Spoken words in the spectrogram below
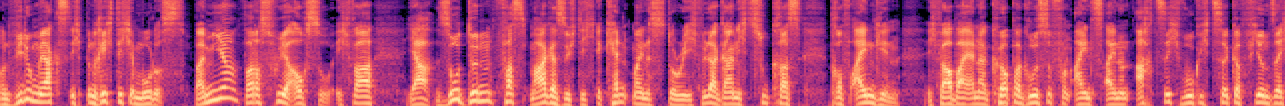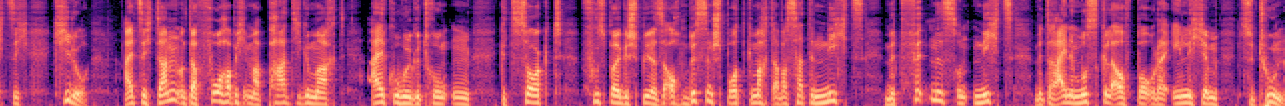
Und wie du merkst, ich bin richtig im Modus. Bei mir war das früher auch so. Ich war, ja, so dünn, fast magersüchtig. Ihr kennt meine Story. Ich will da gar nicht zu krass drauf eingehen. Ich war bei einer Körpergröße von 1,81, wog ich circa 64 Kilo. Als ich dann, und davor habe ich immer Party gemacht, Alkohol getrunken, gezockt, Fußball gespielt, also auch ein bisschen Sport gemacht, aber es hatte nichts mit Fitness und nichts mit reinem Muskelaufbau oder ähnlichem zu tun.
